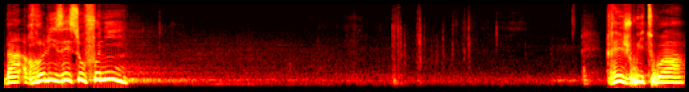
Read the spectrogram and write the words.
Ben, relisez Sophonie. Réjouis-toi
